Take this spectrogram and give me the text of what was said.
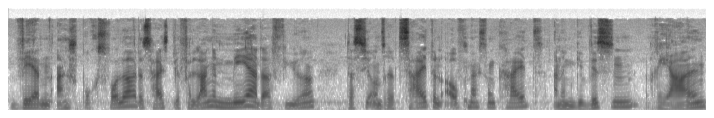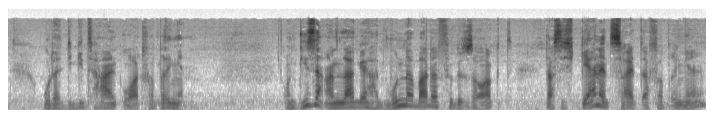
werden anspruchsvoller. Das heißt, wir verlangen mehr dafür, dass wir unsere Zeit und Aufmerksamkeit an einem gewissen realen oder digitalen Ort verbringen. Und diese Anlage hat wunderbar dafür gesorgt, dass ich gerne Zeit da verbringe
